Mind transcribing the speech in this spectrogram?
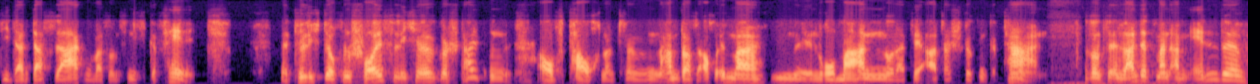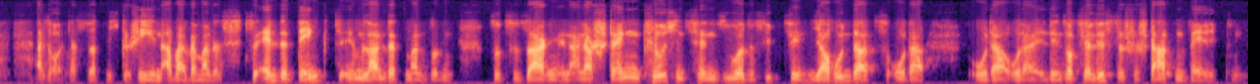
die dann das sagen, was uns nicht gefällt. Natürlich dürfen scheußliche Gestalten auftauchen und äh, haben das auch immer in Romanen oder Theaterstücken getan. Sonst landet man am Ende, also das wird nicht geschehen, aber wenn man es zu Ende denkt, landet man so, sozusagen in einer strengen Kirchenzensur des 17. Jahrhunderts oder, oder, oder in den sozialistischen Staatenwelten,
